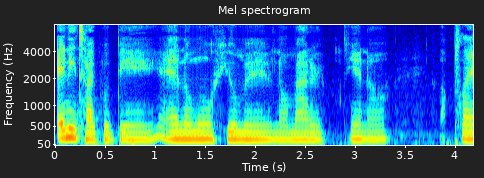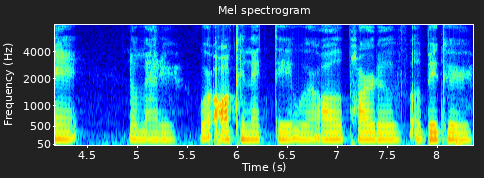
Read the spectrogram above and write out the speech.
any type of being, animal, human, no matter, you know, a plant, no matter. We're all connected. We're all part of a bigger,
